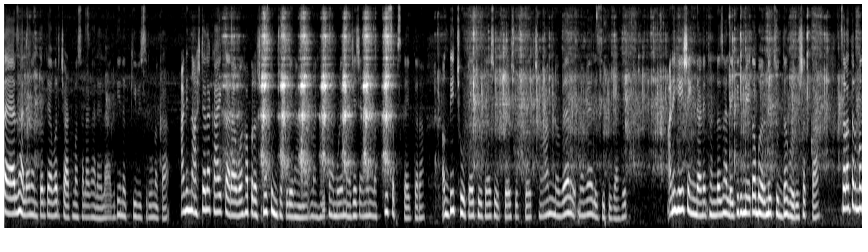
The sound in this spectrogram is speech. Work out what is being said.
तयार झाल्यानंतर त्यावर चाट मसाला घालायला अगदी नक्की विसरू नका. आणि नाश्त्याला काय करावं हा प्रश्नच तुमच्यापुढे राहणार नाही. त्यामुळे माझे चॅनल नक्की सबस्क्राईब करा. अगदी छोट्या छोट्या सोप्या सोप्या छान नव्या नव्या रेसिपीज आहेत. आणि हे शेंगदाणे थंड झाले की तुम्ही एका भरणीतसुद्धा भरू शकता. चला तर मग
